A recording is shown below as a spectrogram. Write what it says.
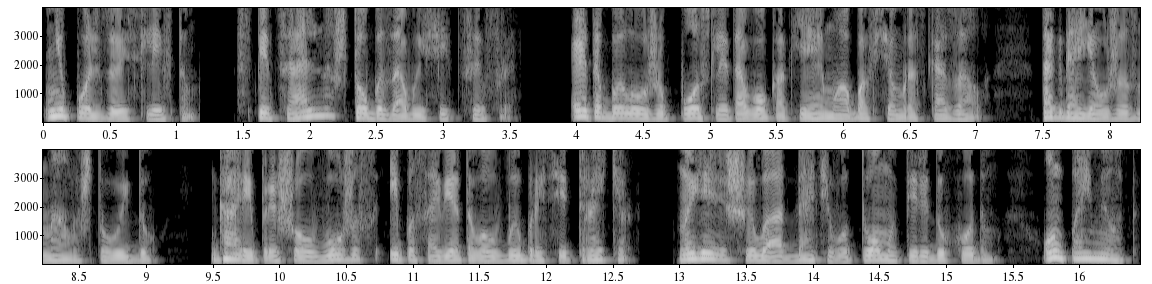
не пользуясь лифтом, специально, чтобы завысить цифры. Это было уже после того, как я ему обо всем рассказала. Тогда я уже знала, что уйду. Гарри пришел в ужас и посоветовал выбросить трекер, но я решила отдать его Тому перед уходом. Он поймет,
